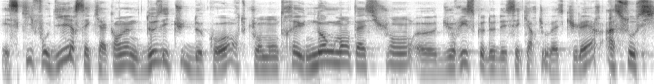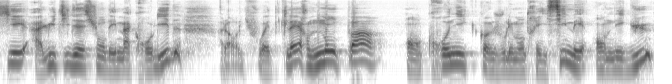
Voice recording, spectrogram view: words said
Et ce qu'il faut dire, c'est qu'il y a quand même deux études de cohorte qui ont montré une augmentation euh, du risque de décès cardiovasculaire associé à l'utilisation des macrolides. Alors il faut être clair, non pas en chronique, comme je vous l'ai montré ici, mais en aigu.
